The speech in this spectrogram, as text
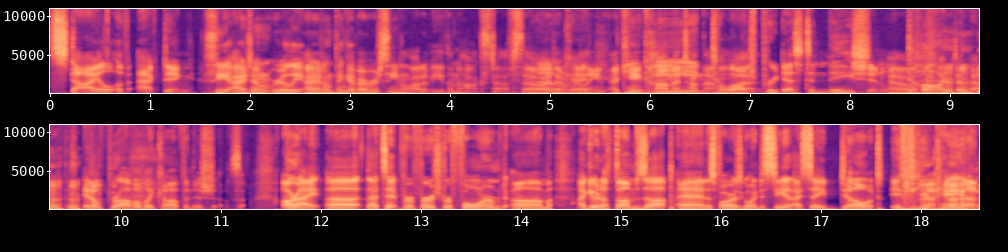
style of acting. See, I don't really. I don't think I've ever seen a lot of Ethan Hawke stuff, so I don't really. I can't You comment on that. To watch. Predestination. We Oh. talked about this. It'll probably come up in this show. So, all right, uh, that's it for First Reformed. Um, I give it a thumbs up, and as far as going to see it, I say don't if you can,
